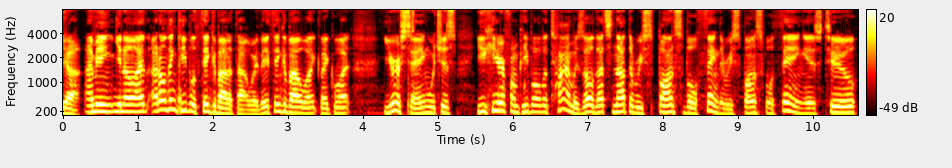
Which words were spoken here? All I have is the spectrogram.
Yeah. I mean, you know, I, I don't think people think about it that way. They think about like like what you're saying, which is you hear from people all the time is, oh, that's not the responsible thing. The responsible thing is to,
